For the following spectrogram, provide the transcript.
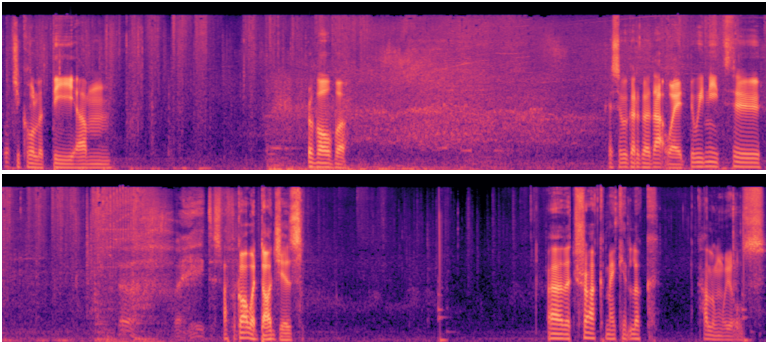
what you call it? The um, revolver. Okay, so we've got to go that way. Do we need to... Ugh, I hate this. I forgot what dodge is. Uh, the truck, make it look... Column wheels.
